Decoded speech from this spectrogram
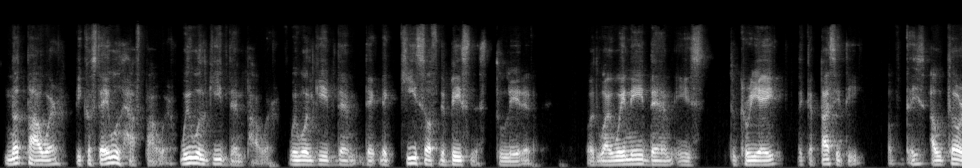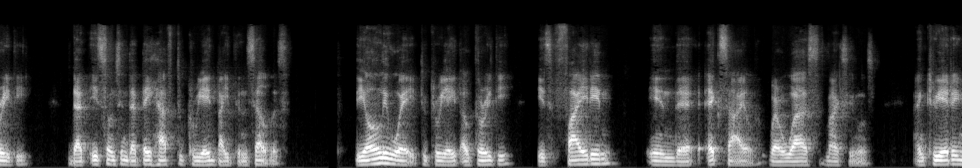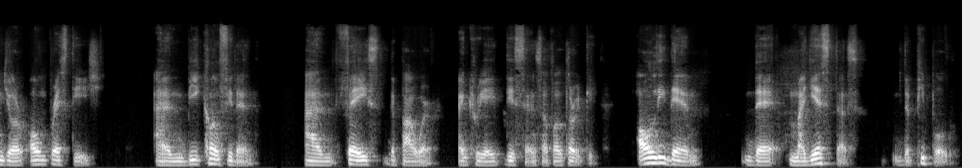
Not power, because they will have power. We will give them power. We will give them the, the keys of the business to lead it. But what we need them is to create the capacity of this authority that is something that they have to create by themselves. The only way to create authority is fighting in the exile where was Maximus and creating your own prestige and be confident and face the power and create this sense of authority. Only then the majestas, the people,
